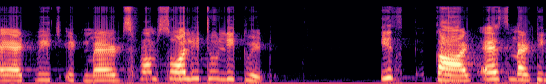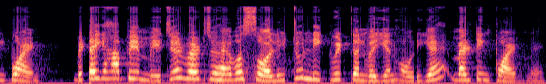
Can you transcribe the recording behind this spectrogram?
at which it melts from solid to liquid. Is called as melting point. बेटा, यहाँ पे मेजर वर्ड जो है वो सॉलिड टू लिक्विड कन्वर्जन हो रही है मेल्टिंग पॉइंट में।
